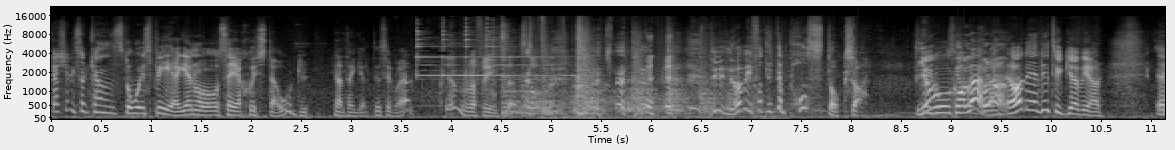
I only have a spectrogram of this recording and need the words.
Kanske liksom kan stå i spegeln och, och säga schyssta ord helt enkelt till sig själv. Ja, men varför inte? Stå. Du, nu har vi fått lite post också. Ska Ja, vi gå och kolla? kolla? Ja, det, det tycker jag vi gör. Eh,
